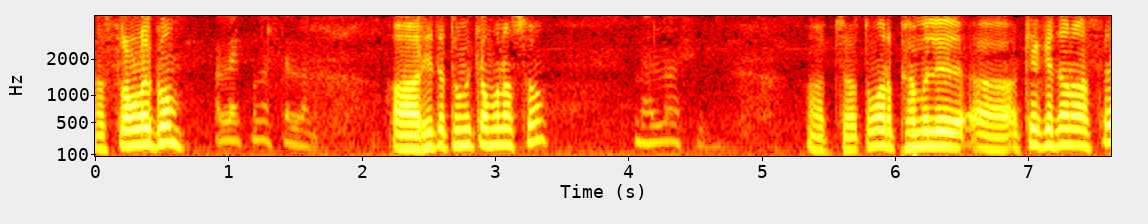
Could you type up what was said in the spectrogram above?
আসসালামু আলাইকুম। ওয়ালাইকুম আসসালাম। রিতা তুমি কেমন আছো? ভালো আছি। আচ্ছা তোমার ফ্যামিলির কে কে জানো আছে?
